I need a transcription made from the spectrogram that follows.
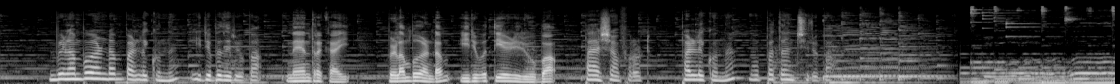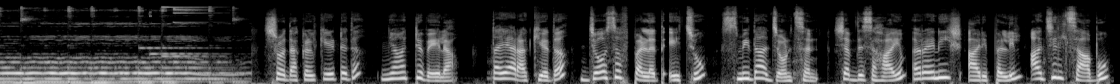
വിളമ്പുകണ്ടം പള്ളിക്കുന്ന് ഇരുപത് രൂപ. നേന്ത്രക്കായ് വിളമ്പുകണ്ടം ഇരുപത്തിയേഴ് രൂപ. പാഷൻ ഫ്രൂട്ട് പള്ളിക്കുന്ന് മുപ്പത്തഞ്ച് രൂപ. ശ്രോതാക്കൾ കേട്ടത് ഞാറ്റുവേല. തയ്യാറാക്കിയത് ജോസഫ് പള്ളത്ത് എച്ചു സ്മിത ജോൺസൺ. ശബ്ദസഹായം റെനീഷ് ആരിപ്പള്ളി അജിൽ സാബു.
